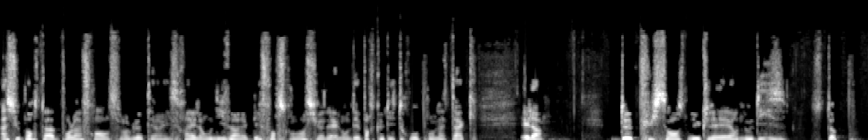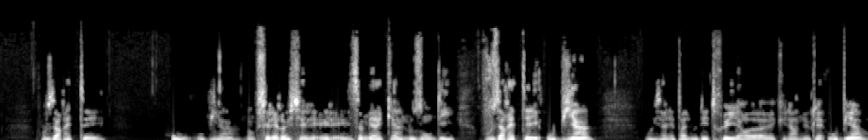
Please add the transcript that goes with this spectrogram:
insupportable pour la France, l'Angleterre et Israël. On y va avec des forces conventionnelles, on débarque des troupes, on attaque. Et là, deux puissances nucléaires nous disent stop, vous arrêtez, ou, ou bien, donc c'est les Russes et les, Américains nous ont dit vous arrêtez, ou bien, vous n'allez pas nous détruire euh, avec une arme nucléaire, ou bien,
